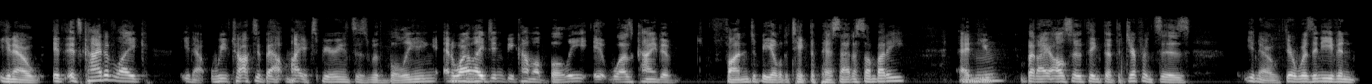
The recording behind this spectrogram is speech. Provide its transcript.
you know, it, it's kind of like. You know, we've talked about my experiences with bullying, and while I didn't become a bully, it was kind of fun to be able to take the piss out of somebody. And you, mm-hmm. but I also think that the difference is, you know, there was an even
